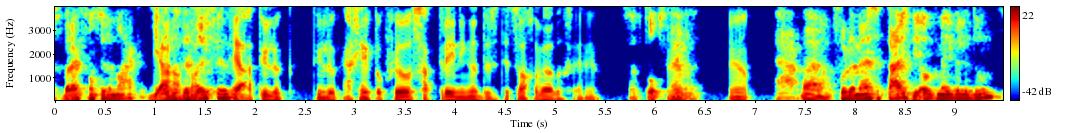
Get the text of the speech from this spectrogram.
gebruik van zullen maken? Ja, Zouden ze dit leuk vinden? Ja, tuurlijk, tuurlijk. Hij geeft ook veel zaktrainingen, dus dit zal geweldig zijn, ja. Dat zou top zijn? Ja, Ja, nou ja, voor de mensen thuis die ook mee willen doen.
